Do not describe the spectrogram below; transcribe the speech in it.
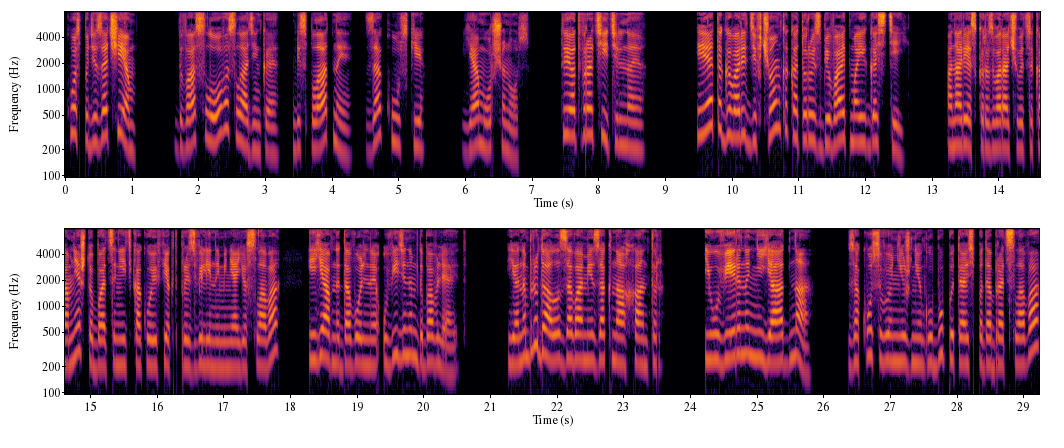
«Господи, зачем?» Два слова, сладенькая, бесплатные, закуски. Я морщу нос. Ты отвратительная. И это говорит девчонка, которая сбивает моих гостей. Она резко разворачивается ко мне, чтобы оценить, какой эффект произвели на меня ее слова, и явно довольная увиденным добавляет. «Я наблюдала за вами из окна, Хантер, и уверена, не я одна». Закусываю нижнюю губу, пытаясь подобрать слова,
